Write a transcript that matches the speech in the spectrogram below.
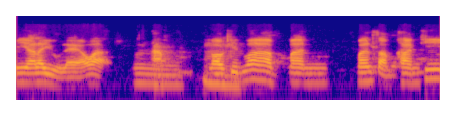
มีอะไรอยู่แล้ว อะอืมครับเราคิดว่ามันมันสำคัญที่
